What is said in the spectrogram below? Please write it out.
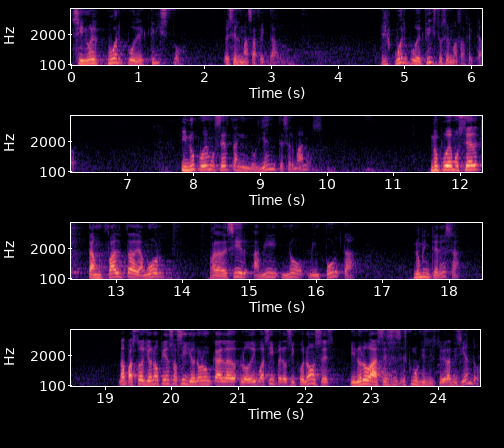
sino el cuerpo de Cristo es el más afectado. El cuerpo de Cristo es el más afectado. Y no podemos ser tan indolientes, hermanos. No podemos ser tan falta de amor para decir, a mí no me importa, no me interesa. No, pastor, yo no pienso así, yo no nunca lo, digo así, pero si conoces y no lo haces, es, como que si estuvieras diciendo.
